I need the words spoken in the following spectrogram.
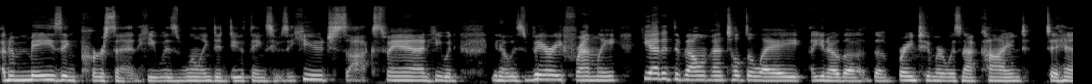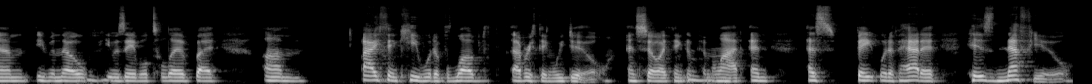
an amazing person. He was willing to do things. He was a huge Sox fan. He would, you know, was very friendly. He had a developmental delay. You know, the the brain tumor was not kind to him, even though mm-hmm. he was able to live. But um, I think he would have loved everything we do, and so I think mm-hmm. of him a mm-hmm. lot. And as fate would have had it, his nephew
